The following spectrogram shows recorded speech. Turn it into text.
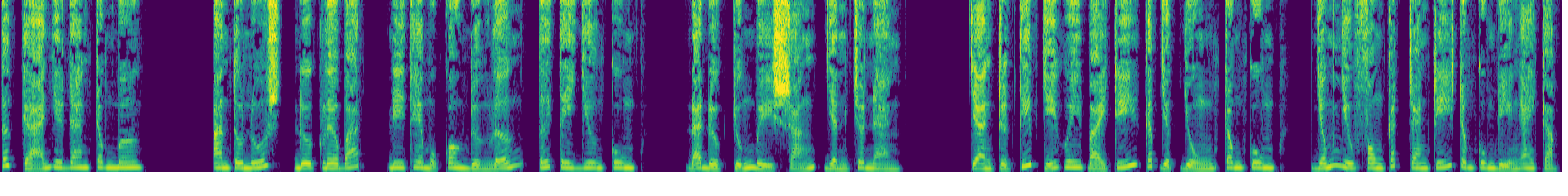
tất cả như đang trong mơ. Antonius đưa Cleopat đi theo một con đường lớn tới Tây Dương Cung đã được chuẩn bị sẵn dành cho nàng. Chàng trực tiếp chỉ huy bài trí các vật dụng trong cung giống như phong cách trang trí trong cung điện Ai Cập.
